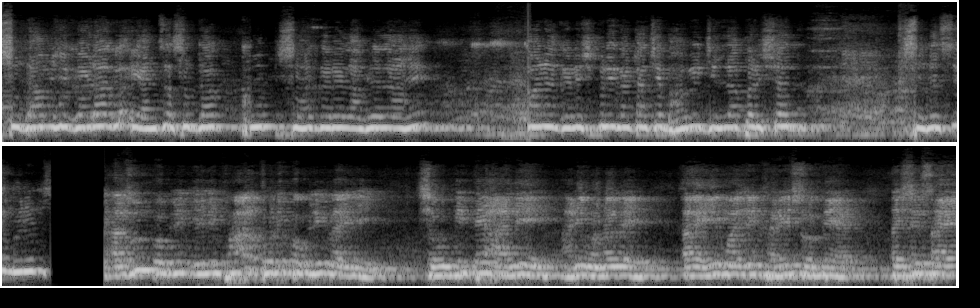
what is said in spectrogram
सुदामजी गडग यांचं सुद्धा खूप सहकार्य लाभलेलं आहे. पण गणेशपुरी गटाचे भावी जिल्हा परिषद सदस्य म्हणून अजून पब्लिक गेली फार थोडी पब्लिक राहिली. शेवटी ते आले आणि म्हणाले का हे माझे खरे श्रोते आहेत. तसे साहेब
